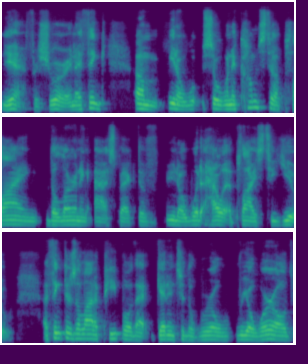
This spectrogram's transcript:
Yeah, for sure. And I think um you know so when it comes to applying the learning aspect of you know what how it applies to you i think there's a lot of people that get into the real real world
